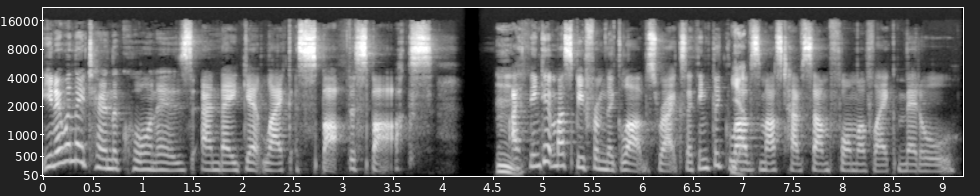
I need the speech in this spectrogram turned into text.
You know when they turn the corners and they get like a spark, the sparks. Mm. I think it must be from the gloves, right? Because I think the gloves must have some form of like metal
